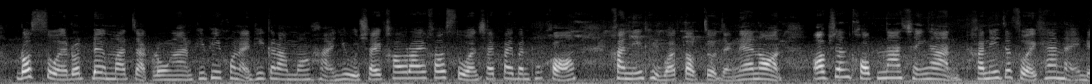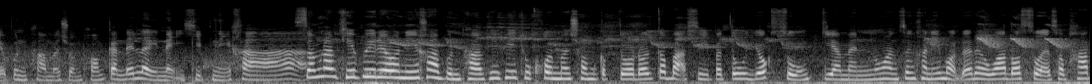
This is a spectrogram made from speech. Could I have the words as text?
ๆ รถสวยรถเดิมมาจากโรงงานพี่ๆคนไหนที่กำลังมองหาอยู่ใช้เข้าไร่เข้าสวนใช้ไปบรรทุกของ คันนี้ถือว่าตอบโจทย์อย่างแน่นอน ออปชั่นครบน่าใช้งาน คันนี้จะสวยแค่ไหน เดี๋ยวปุ่นพามาชมพร้อมกันได้เลยในคลิปนี้ค่ะสำหรับคลิปวิดีโอนี้ค่ะปุ่นพาพี่ๆทุกคนมาชมกับตัวรถกระบะ 4 ประตูยกสูงเกียร์แมนนวลซึ่งคันนี้บอกได้เลยว่ารถสวยสภาพ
